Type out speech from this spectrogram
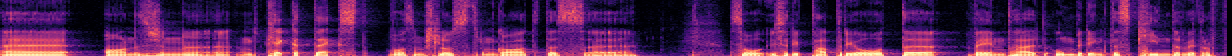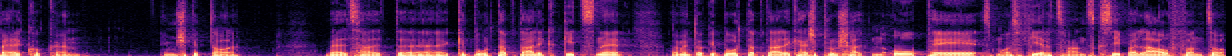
Äh, und es ist ein, äh, ein kecker Text, wo es am Schluss darum geht, dass äh, so unsere Patrioten wollen halt unbedingt, dass Kinder wieder auf die Welt kommen können im Spital. Weil es halt äh, Geburtabteilung gibt es nicht. Weil wenn du eine Geburtabteilung hast, brauchst du halt ein OP, es muss 24-7 laufen und so.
